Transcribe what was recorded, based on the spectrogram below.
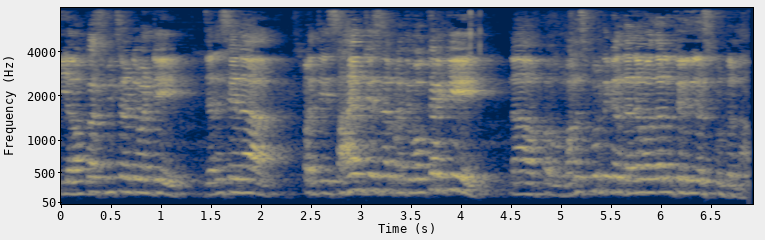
ఈ అవకాశం ఇచ్చినటువంటి జనసేన ప్రతి సహాయం చేసిన ప్రతి ఒక్కరికి నా మనస్ఫూర్తిగా ధన్యవాదాలు తెలియజేసుకుంటున్నా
